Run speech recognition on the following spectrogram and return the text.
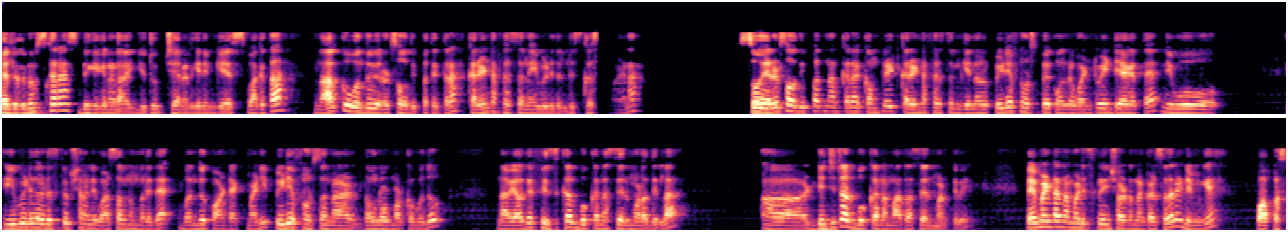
ಎಲ್ರಿಗೂ ನಮಸ್ಕಾರ. ಬಿಗಿ ಕನ್ನಡ ಯೂಟ್ಯೂಬ್ ಚಾನಲ್ಗೆ ನಿಮಗೆ ಸ್ವಾಗತ. ನಾಲ್ಕು ಒಂದು ಎರಡು ಸಾವಿರದ ಇಪ್ಪತ್ತೈದರ ಕರೆಂಟ್ ಅಫೇರ್ಸ್ ಅನ್ನ ಈ ವಿಡಿಯೋದಲ್ಲಿ ಡಿಸ್ಕಸ್ ಮಾಡೋಣ. ಸೊ ಎರಡ್ ಸಾವಿರದ ಇಪ್ಪತ್ನಾಲ್ಕರ ಕಂಪ್ಲೀಟ್ ಕರೆಂಟ್ ಅಫೇರ್ಸ್ ನಿಮಗೆ ಏನಾದ್ರು ಪಿ ಡಿ ಎಫ್ ನೋಟ್ಸ್ ಬೇಕು ಅಂದ್ರೆ ಒನ್ ಟ್ವೆಂಟಿ ಆಗುತ್ತೆ. ನೀವು ಈ ವಿಡಿಯೋದ ಡಿಸ್ಕ್ರಿಪ್ಷನ್ ಅಲ್ಲಿ ವಾಟ್ಸ್ಆಪ್ ನಂಬರ್ ಇದೆ. ಬಂದು ಕಾಂಟ್ಯಾಕ್ಟ್ ಮಾಡಿ ಪಿ ಡಿ ಎಫ್ ನೋಟ್ಸ್ ಅನ್ನ ಡೌನ್ಲೋಡ್ ಮಾಡ್ಕೋಬೋದು. ನಾವು ಯಾವುದೇ ಫಿಸಿಕಲ್ ಬುಕ್ ಅನ್ನ ಸೇಲ್ ಮಾಡೋದಿಲ್ಲ. ಡಿಜಿಟಲ್ ಬುಕ್ ಅನ್ನ ಮಾತ್ರ ಸೇಲ್ ಮಾಡ್ತೀವಿ. ಪೇಮೆಂಟ್ ಅನ್ನ ಮಾಡಿ ಸ್ಕ್ರೀನ್ ಶಾಟ್ ಅನ್ನ ಕಳಿಸಿದ್ರೆ ನಿಮಗೆ ವಾಪಸ್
